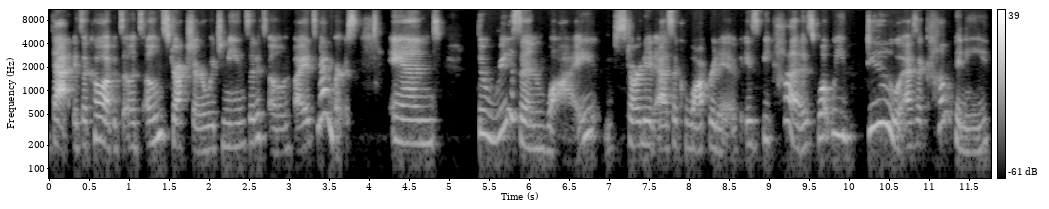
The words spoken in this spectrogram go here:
that it's a co-op, it's its own structure, which means that it's owned by its members. And the reason why started as a cooperative is because what we do as a company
